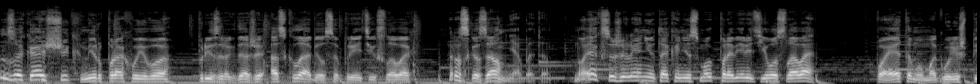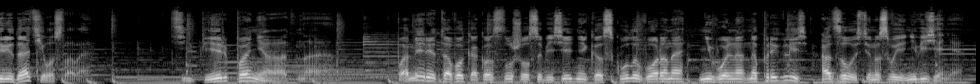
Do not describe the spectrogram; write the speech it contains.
Заказчик, мир праху его, призрак даже осклабился при этих словах, рассказал мне об этом. Но я, к сожалению, так и не смог проверить его слова. Поэтому могу лишь передать его слова. Теперь понятно. По мере того, как он слушал собеседника, скулы ворона невольно напряглись от злости на свое невезение.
